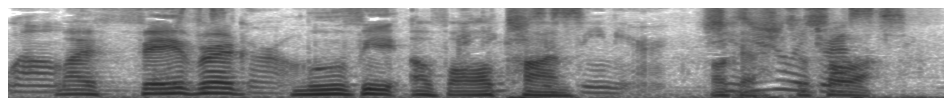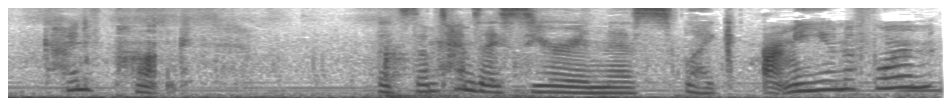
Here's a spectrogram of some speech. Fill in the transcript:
Well, My favorite movie of all time. Senior. She's Okay, usually so dressed kind of punk. But sometimes I see her in this, like, army uniform.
